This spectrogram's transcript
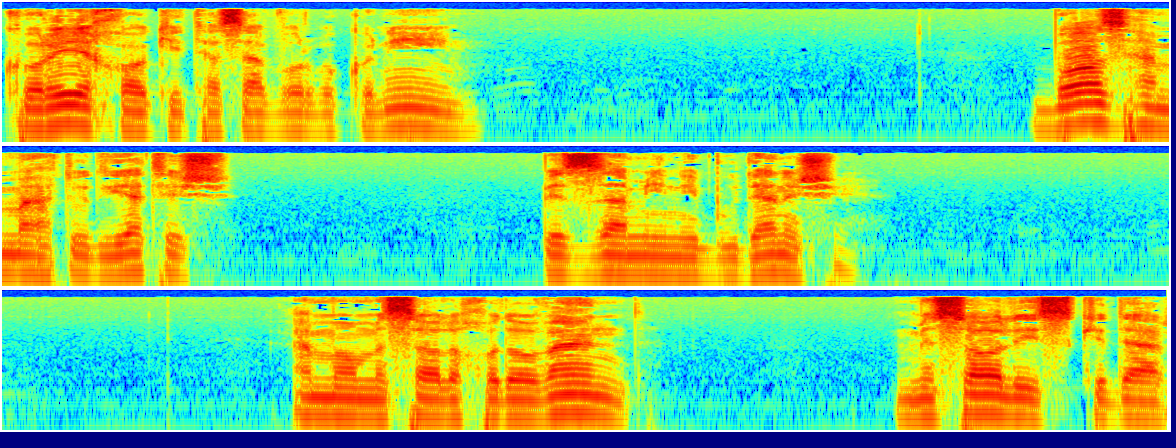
کره خاکی تصور بکنیم باز هم محدودیتش به زمینی بودنشه. اما مثال خداوند مثالی است که در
